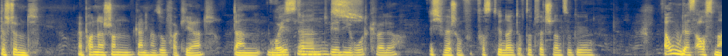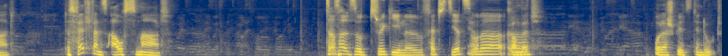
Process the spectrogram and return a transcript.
Das stimmt. Bei Ponder schon gar nicht mal so verkehrt. Dann Wasteland, Wasteland. wieder die Rotquelle. Ich wäre schon fast geneigt, auf das Fetchland zu gehen. Oh, das ist auch smart. Das Fettstand ist auch smart. Das ist halt so tricky, ne? Du fetchst jetzt Ja. oder. Combat. Oder spielst den Dude.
